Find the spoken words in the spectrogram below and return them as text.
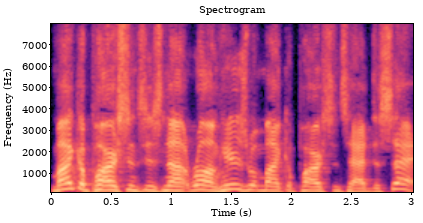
Micah Parsons is not wrong. Here's what Micah Parsons had to say.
